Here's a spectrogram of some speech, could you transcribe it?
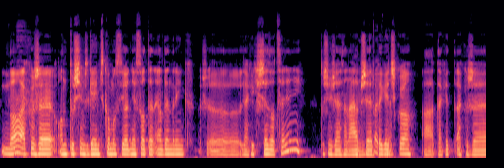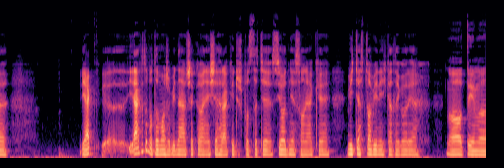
No, akože on tuším z Gamescomu si odnesol ten Elden Ring uh, nejakých 6 ocenení. Tuším, že aj za najlepšie mm, RPGčko a také akože jak, jak to potom môže byť najočakávanejšia hra, keď už v podstate si odniesol nejaké víťazstva v iných kategóriách? No tým, e,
